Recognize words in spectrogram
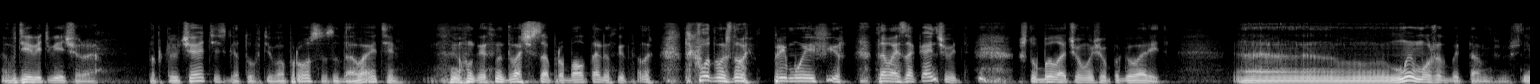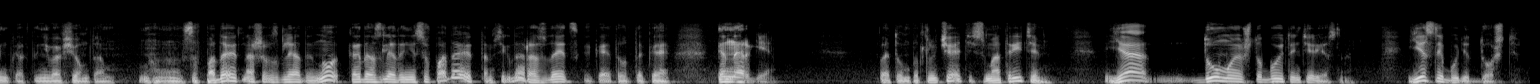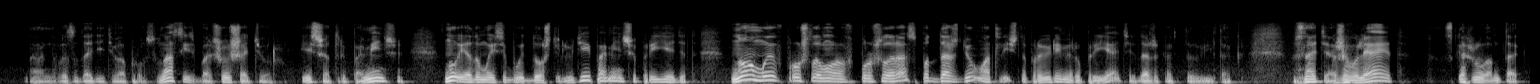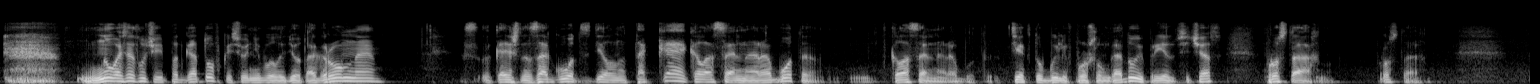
в 9 вечера. Подключайтесь, готовьте вопросы, задавайте. Он говорит, мы два часа проболтали. Он говорит, так вот, может, давай прямой эфир. Давай заканчивать, чтобы было о чем еще поговорить. Э, мы, может быть, там с ним как-то не во всем там э, совпадают наши взгляды. Но когда взгляды не совпадают, там всегда рождается какая-то вот такая энергия. Поэтому подключайтесь, смотрите. Я думаю, что будет интересно. Если будет дождь, вы зададите вопрос. У нас есть большой шатер. Есть шатры поменьше. Ну, я думаю, если будет дождь, и людей поменьше приедет. Но мы в, прошлом, в прошлый раз под дождем отлично провели мероприятие. Даже как-то и так, знаете, оживляет, скажу вам так. Ну, во всяком случае, подготовка сегодня была, идет огромная. Конечно, за год сделана такая колоссальная работа. Колоссальная работа. Те, кто были в прошлом году и приедут сейчас, просто ахнут. Просто ахнут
